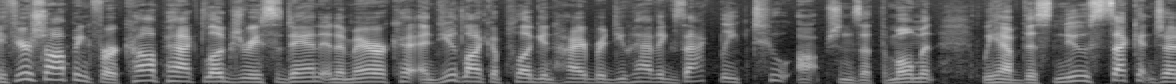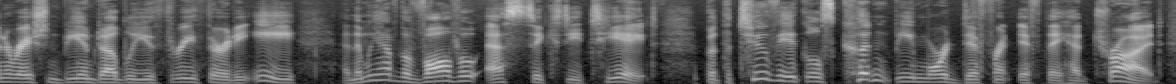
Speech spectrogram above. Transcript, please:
If you're shopping for a compact luxury sedan in America and you'd like a plug-in hybrid, you have exactly two options at the moment. We have this new second generation BMW 330e, and then we have the Volvo S60 T8. But the two vehicles couldn't be more different if they had tried.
